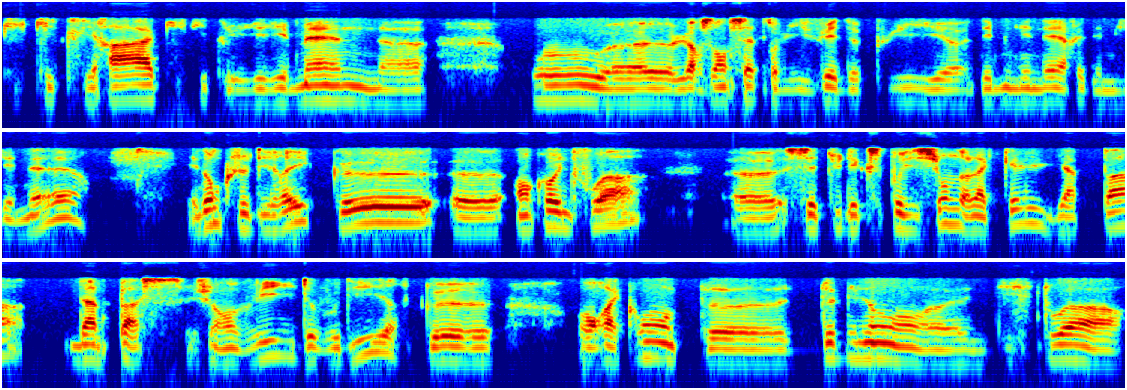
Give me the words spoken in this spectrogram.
qui quittent l'Irak, qui quittent le Yémen, où leurs ancêtres vivaient depuis des millénaires et des millénaires. Et donc je dirais que, encore une fois, euh, c'est une exposition dans laquelle il n'y a pas d'impasse. J'ai envie de vous dire que on raconte 2000 euh, ans euh, d'histoire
